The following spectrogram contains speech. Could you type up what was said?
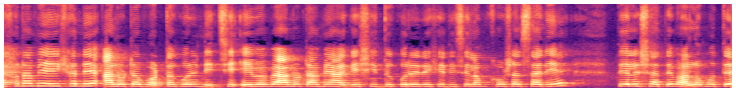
এখন আমি এইখানে আলুটা ভর্তা করে নিচ্ছি। এইভাবে আলুটা আমি আগে সিদ্ধ করে রেখে দিয়েছিলাম খোসা ছাড়িয়ে তেলের সাথে ভালো মতে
